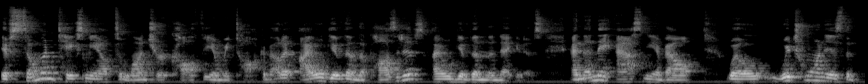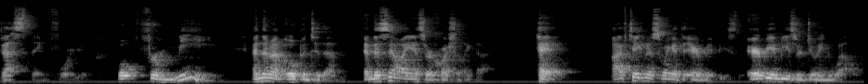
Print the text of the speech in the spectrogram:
if someone takes me out to lunch or coffee and we talk about it, I will give them the positives, I will give them the negatives. And then they ask me about, well, which one is the best thing for you? Well, for me, and then I'm open to them. And this is how I answer a question like that. Hey, I've taken a swing at the Airbnbs. Airbnbs are doing well.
